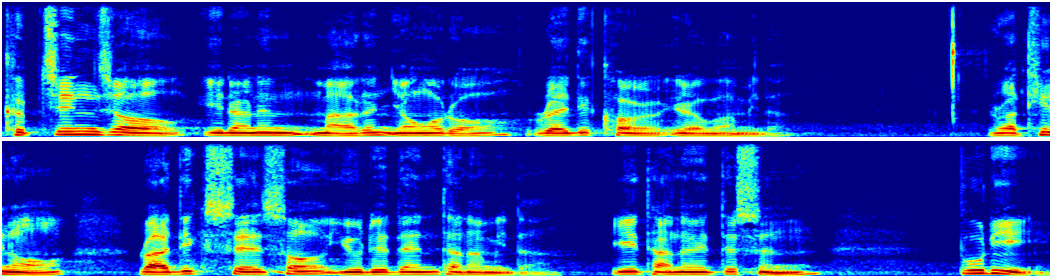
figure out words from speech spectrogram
급진적이라는 말은 영어로 radical이라고 합니다. 라틴어 radix에서 유래된 단어입니다. 이 단어의 뜻은 뿌리,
